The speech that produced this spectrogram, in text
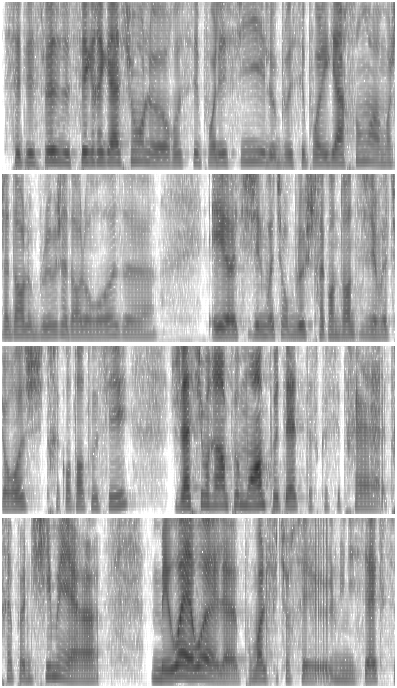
cette espèce de ségrégation. Le rose, c'est pour les filles et le bleu, c'est pour les garçons. Euh, moi, j'adore le bleu, j'adore le rose. Euh. et si j'ai une voiture bleue, je suis très contente. Si j'ai une voiture rose, je suis très contente aussi. Je l'assumerai un peu moins, peut-être, parce que c'est très, très punchy. Mais, mais ouais, ouais, pour moi, le futur, c'est l'unisexe.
